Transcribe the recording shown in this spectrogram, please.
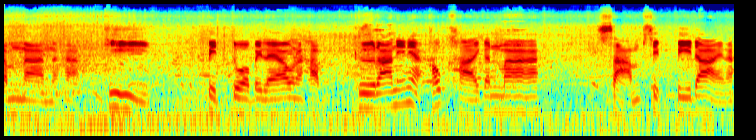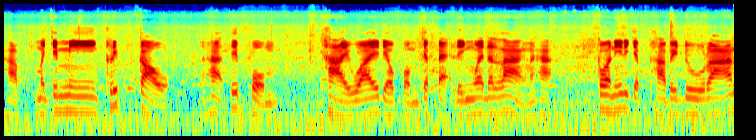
ตำนานนะฮะที่ปิดตัวไปแล้วนะครับ คือร้านนี้เนี่ยเขาขายกันมา 30 ปีได้นะครับ มันจะมีคลิปเก่านะฮะที่ผมถ่ายไว้เดี๋ยวผมจะแปะลิงก์ไว้ด้านล่างนะฮะก็วันนี้จะพาไปดูร้าน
